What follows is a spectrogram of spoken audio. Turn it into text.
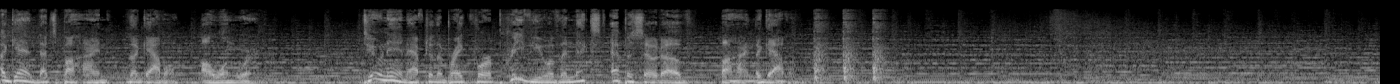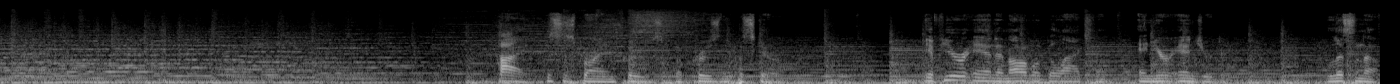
Again, that's Behind the Gavel, all one word. Tune in after the break for a preview of the next episode of Behind the Gavel. Hi, this is Brian Cruz of Cruz and Pescara. If you're in an automobile accident and you're injured, listen up.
